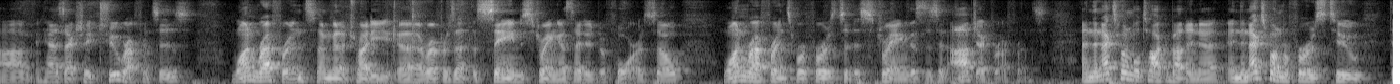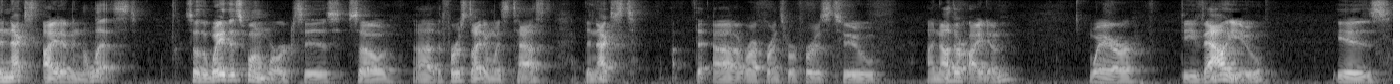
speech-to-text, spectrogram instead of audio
Um, it has actually two references. One reference, I'm going to try to uh, represent the same string as I did before. So one reference refers to this string. This is an object reference. And the next one we'll talk about in a, and the next one refers to the next item in the list. So the way this one works is, so uh, the first item was test. The next uh, reference refers to another item where the value is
